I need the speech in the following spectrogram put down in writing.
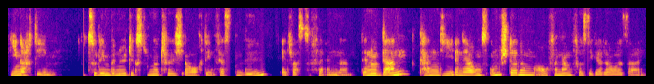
je nachdem. Zudem benötigst du natürlich auch den festen Willen, etwas zu verändern. Denn nur dann kann die Ernährungsumstellung auch von langfristiger Dauer sein.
